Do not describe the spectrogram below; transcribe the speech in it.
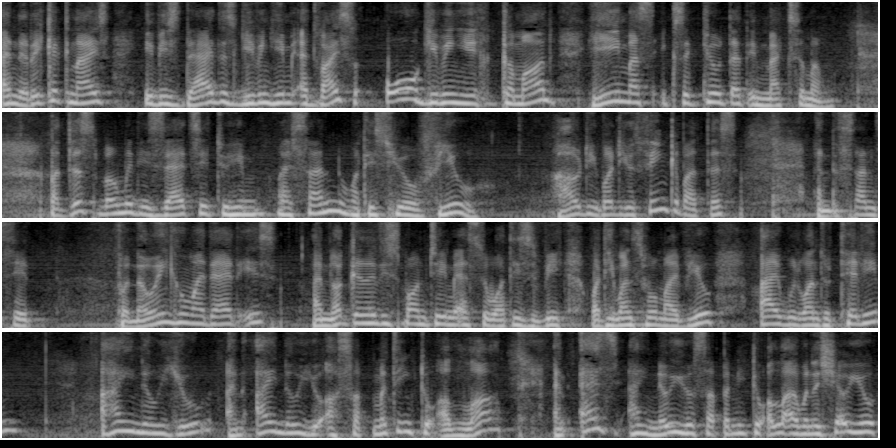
and recognize if his dad is giving him advice or giving him command, he must execute that in maximum. But this moment his dad said to him, My son, what is your view? How do you, what do you think about this? And the son said, For knowing who my dad is, I'm not going to respond to him as to what, view, what he wants for my view. I would want to tell him I know you and I know you are submitting to Allah. And as I know you're submitting to Allah, I want to show you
